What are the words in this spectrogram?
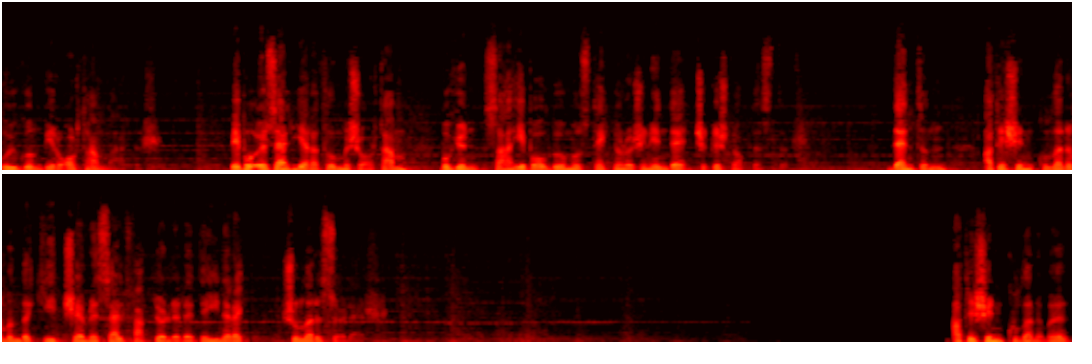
uygun bir ortam vardır. Ve bu özel yaratılmış ortam bugün sahip olduğumuz teknolojinin de çıkış noktasıdır. Denton, ateşin kullanımındaki çevresel faktörlere değinerek şunları söyler. Ateşin kullanımı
